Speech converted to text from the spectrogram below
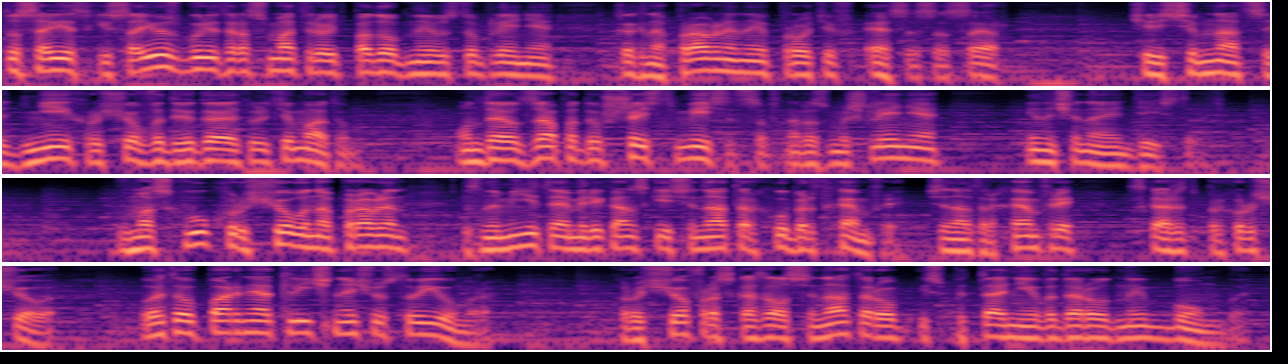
то Советский Союз будет рассматривать подобные выступления как направленные против СССР. Через 17 дней Хрущев выдвигает ультиматум. Он дает Западу 6 месяцев на размышления и начинает действовать. В Москву к Хрущеву направлен знаменитый американский сенатор Хуберт Хэмфри. Сенатор Хэмфри скажет про Хрущева. У этого парня отличное чувство юмора. Хрущев рассказал сенатору об испытании водородной бомбы –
